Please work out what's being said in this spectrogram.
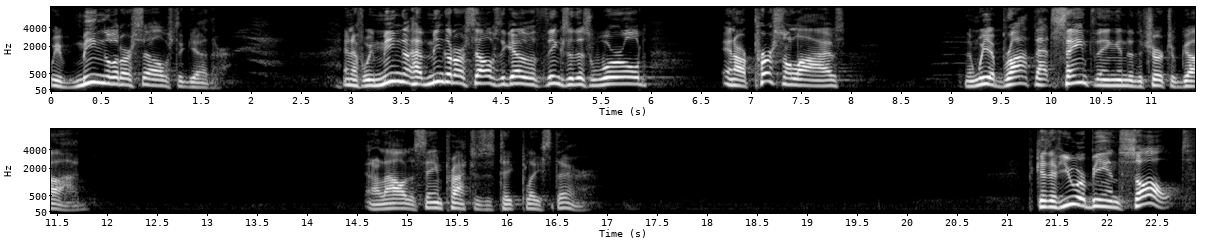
We've mingled ourselves together. And if we mingle, have mingled ourselves together with things of this world in our personal lives, then we have brought that same thing into the church of God and allow the same practices to take place there. Because if you were being salt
